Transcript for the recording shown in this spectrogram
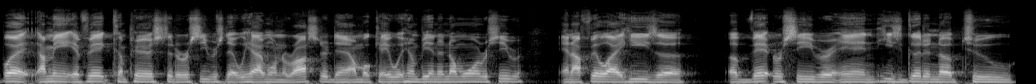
But I mean, if it compares to the receivers that we have on the roster, then I'm okay with him being the number one receiver. And I feel like he's a a vet receiver and he's good enough to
